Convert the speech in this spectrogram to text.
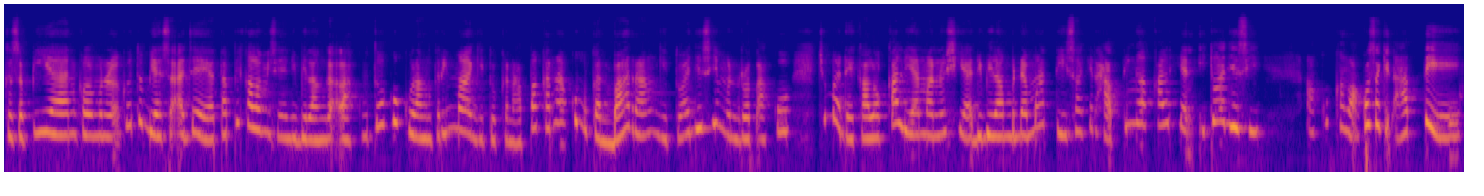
kesepian. Kalau menurut aku itu biasa aja ya. Tapi kalau misalnya dibilang nggak laku tuh aku kurang terima gitu. Kenapa? Karena aku bukan barang gitu aja sih menurut aku. Coba deh kalau kalian manusia dibilang benda mati sakit hati nggak kalian? Itu aja sih. Aku kalau aku sakit hati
